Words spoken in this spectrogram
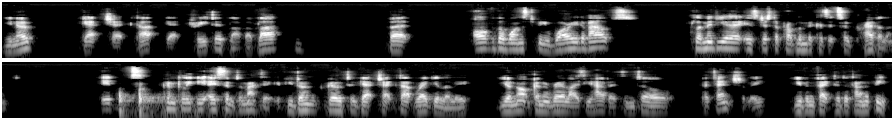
you know, get checked up, get treated, blah blah blah. But of the ones to be worried about, chlamydia is just a problem because it's so prevalent it's completely asymptomatic. If you don't go to get checked up regularly, you're not going to realize you have it until potentially you've infected a ton of people.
